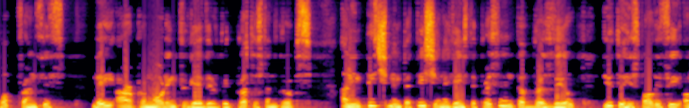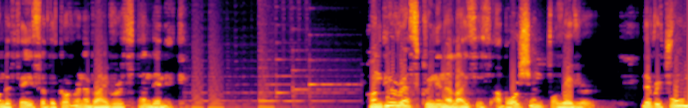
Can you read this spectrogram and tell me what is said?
Pope Francis, they are promoting together with Protestant groups an impeachment petition against the President of Brazil due to his policy on the face of the coronavirus pandemic. Honduras criminalizes abortion forever. The reform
